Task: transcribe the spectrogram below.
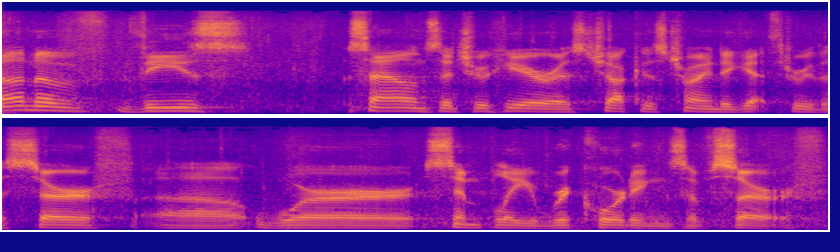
None of these sounds that you hear as Chuck is trying to get through the surf uh, were simply recordings of surf.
